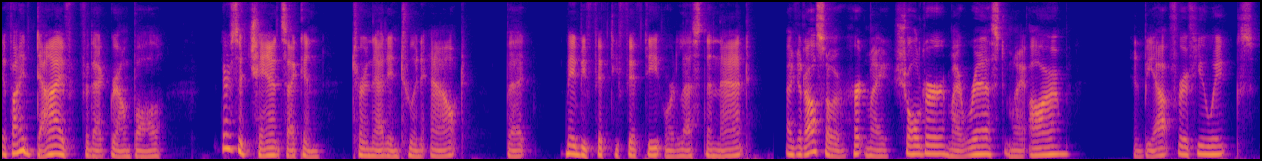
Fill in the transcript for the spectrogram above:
If I dive for that ground ball, there's a chance I can turn that into an out, but maybe 50 50 or less than that. I could also hurt my shoulder, my wrist, my arm, and be out for a few weeks.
